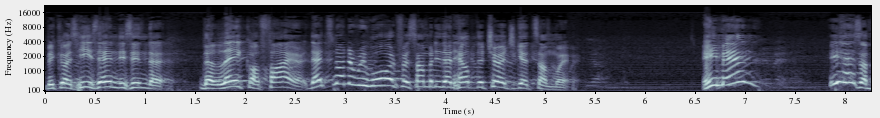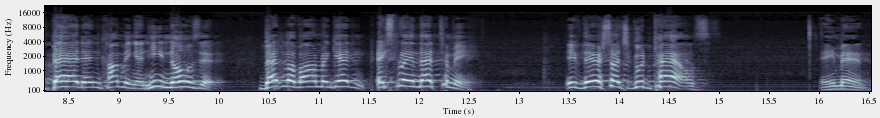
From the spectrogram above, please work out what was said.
Because his end is in the, the lake of fire. That's not a reward for somebody that helped the church get somewhere. Amen? He has a bad end coming and he knows it. Battle of Armageddon. Explain that to me. If they're such good pals. Amen.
